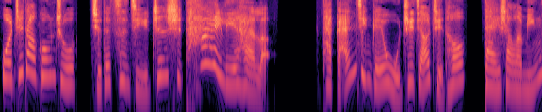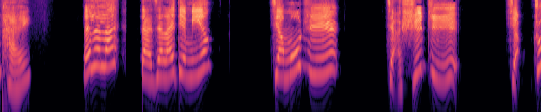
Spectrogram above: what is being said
我知道公主觉得自己真是太厉害了，她赶紧给五只脚趾头戴上了名牌。来来来，大家来点名：脚拇指、脚食指、脚中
